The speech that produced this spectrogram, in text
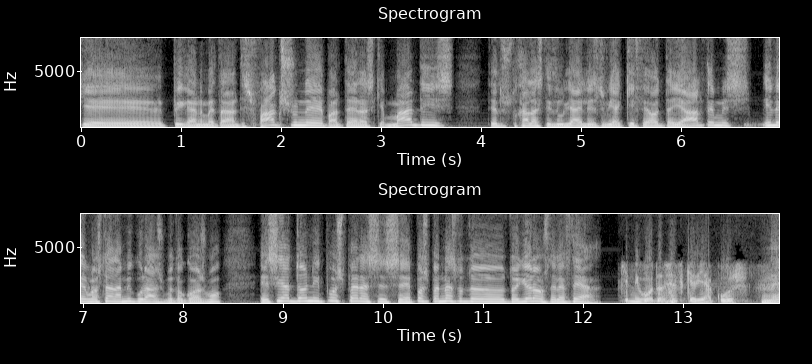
και πήγανε μετά να τη φάξουνε, πατέρας και μάντι. Και τους χάλασε τη δουλειά η λεσβιακή θεότητα η Άρτεμις. Είναι γνωστά να μην κουράζουμε τον κόσμο. Εσύ, Αντώνη, πώς πέρασες, πώς περνάς τον το, το καιρό σου τελευταία; Κυνηγώντας ευκαιριακούς, Ναι,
